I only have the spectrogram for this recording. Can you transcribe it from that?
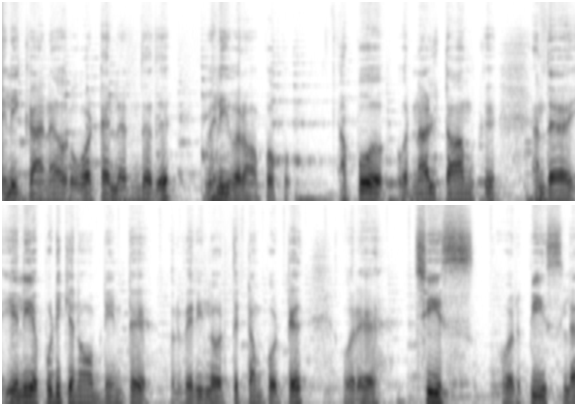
எலிக்கான ஒரு ஓட்டையிலேருந்து அது வெளியே வரும் அப்பப்போ. அப்போது ஒரு நாள் டாம்க்கு அந்த எலியை பிடிக்கணும் அப்படின்ட்டு ஒரு வெறியில் ஒரு திட்டம் போட்டு ஒரு சீஸ் ஒரு பீஸில்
